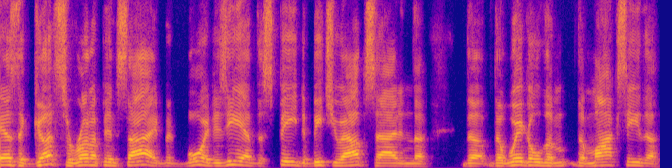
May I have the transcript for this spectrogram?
has the guts to run up inside, but boy, does he have the speed to beat you outside and the the the wiggle, the the moxie, the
